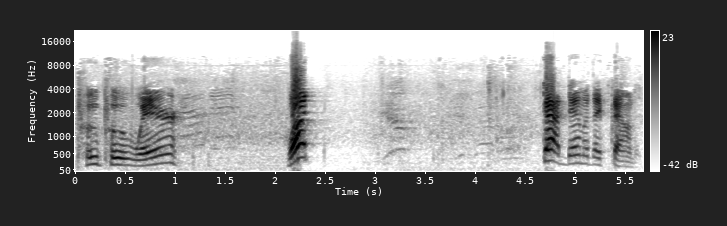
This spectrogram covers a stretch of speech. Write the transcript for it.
Poo poo where? What? God damn it, they found it.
